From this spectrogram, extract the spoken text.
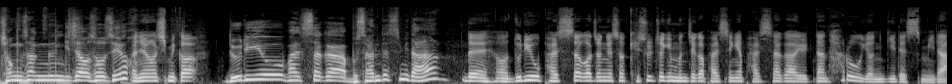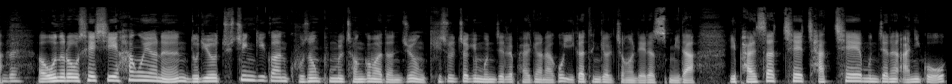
정상근 기자 어서 오세요. 안녕하십니까. 누리호 발사가 무산됐습니다. 네, 어, 누리호 발사 과정에서 기술적인 문제가 발생해 발사가 일단 하루 연기됐습니다. 네. 어, 오늘 오후 3시 항우연은 누리호 추진기관 구성품을 점검하던 중 기술적인 문제를 발견하고 이 같은 결정을 내렸습니다. 이 발사체 자체의 문제는 아니고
